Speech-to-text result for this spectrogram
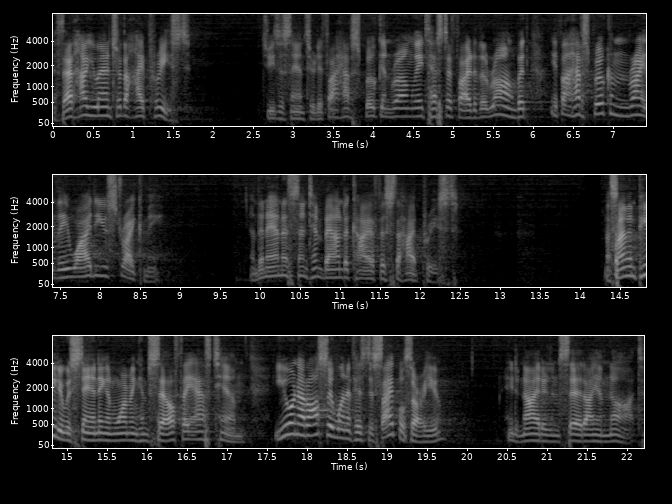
Is that how you answer the high priest? Jesus answered, If I have spoken wrongly, testify to the wrong. But if I have spoken rightly, why do you strike me? And then Annas sent him bound to Caiaphas the high priest. Now Simon Peter was standing and warming himself. They asked him, You are not also one of his disciples, are you? He denied it and said, I am not.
